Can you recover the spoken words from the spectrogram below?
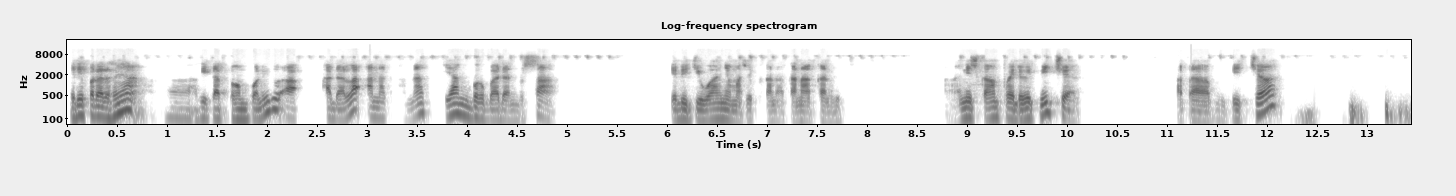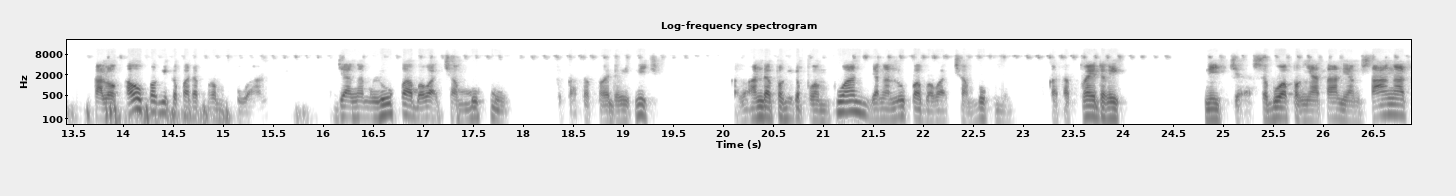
Jadi pada dasarnya eh, hakikat perempuan itu adalah anak-anak yang berbadan besar jadi jiwanya masih kekanak-kanakan. Nah, ini sekarang Friedrich Nietzsche. Kata Nietzsche, kalau kau pergi kepada perempuan, jangan lupa bawa cambukmu. Kata Friedrich Nietzsche. Kalau Anda pergi ke perempuan, jangan lupa bawa cambukmu. Kata Friedrich Nietzsche. Sebuah pernyataan yang sangat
